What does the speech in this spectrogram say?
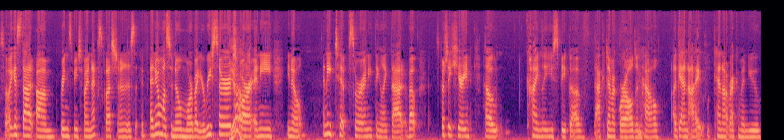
So I guess that um, brings me to my next question: is if anyone wants to know more about your research Yeah. or any, you know, any tips or anything like that about, especially hearing how kindly you speak of the academic world and how, again, I cannot recommend you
